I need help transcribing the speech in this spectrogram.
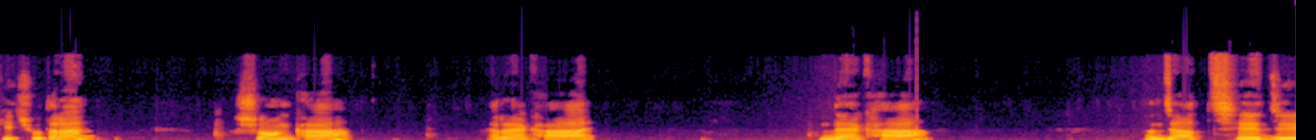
কি? সুতরাং সংখ্যা রেখায় দেখা যাচ্ছে যে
